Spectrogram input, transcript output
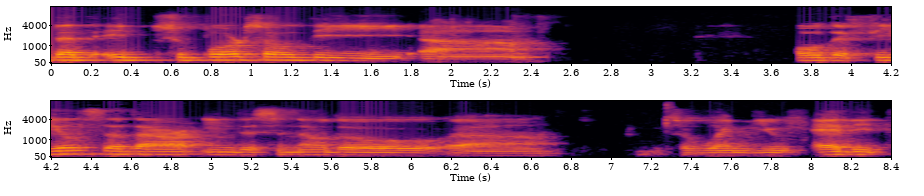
that it supports all the um, all the fields that are in the Zenodo. Uh, so when you edit.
